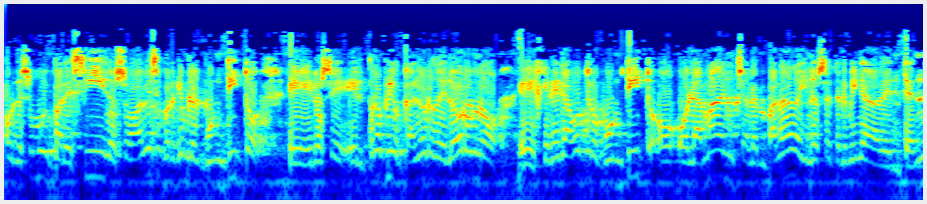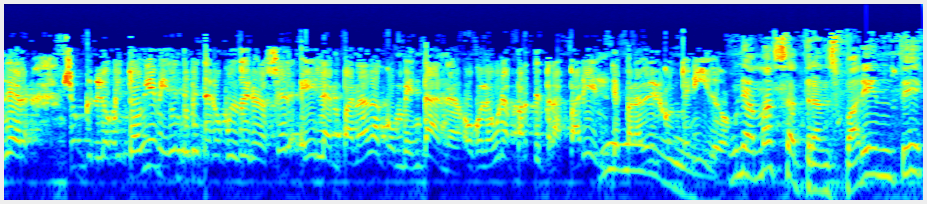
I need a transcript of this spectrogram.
porque son muy parecidos o a veces por ejemplo el puntito eh, no sé el propio calor del horno eh, genera otro puntito o, o, la mancha la empanada y no se termina de entender. Yo lo que todavía evidentemente no pudieron hacer es la empanada con ventana o con alguna parte transparente uh, para ver el contenido. una masa transparente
